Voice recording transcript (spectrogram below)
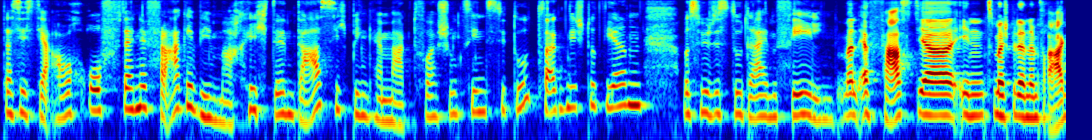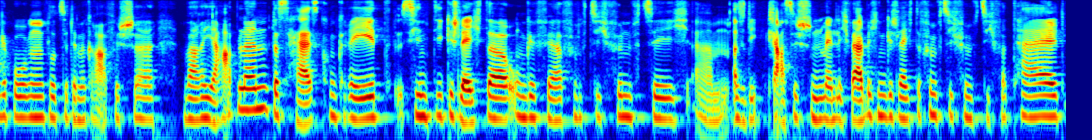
Das ist ja auch oft eine Frage, wie mache ich denn das? Ich bin kein Marktforschungsinstitut, sagen die Studierenden. Was würdest du da empfehlen? Man erfasst ja in zum Beispiel einem Fragebogen soziodemografische Variablen. Das heißt konkret sind die Geschlechter ungefähr 50-50, ähm, also die klassischen männlich-weiblichen Geschlechter 50-50 verteilt?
